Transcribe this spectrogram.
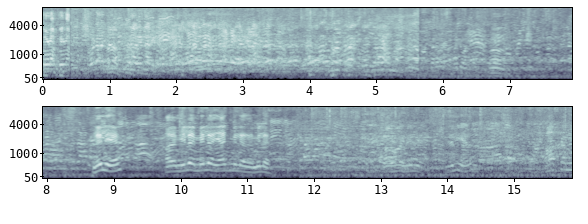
थोड़ा। ले लिए। अरे मिले मिले यहाँ मिले थे मिले हाँ हाँ ले लिए ले लिए पास का ఆయన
